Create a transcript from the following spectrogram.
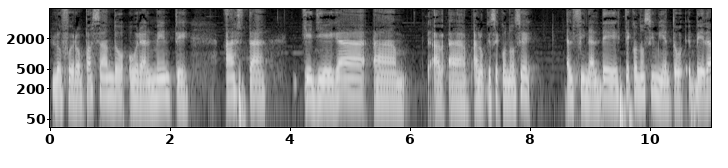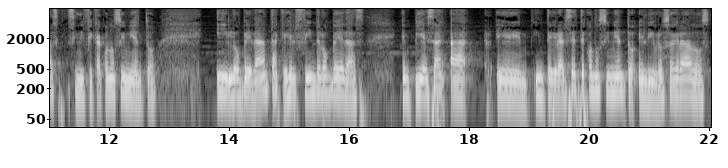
lo fueron pasando oralmente hasta que llega a, a, lo que se conoce al final de este conocimiento, Vedas significa conocimiento, y los Vedantas, que es el fin de los Vedas, empiezan a eh, integrarse este conocimiento en libros sagrados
